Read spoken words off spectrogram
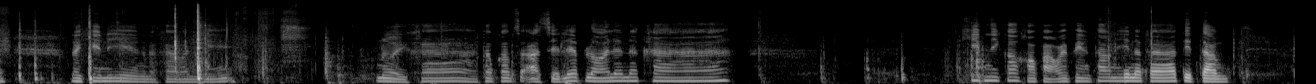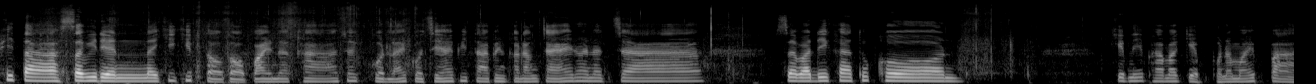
ได้แค่นี้เองนะคะวันนี้ เหนื่อยค่ะทำความสะอาดเสร็จเรียบร้อยแล้วนะคะ ลิปนี้ก็ขอฝากไว้เพียงเท่านี้นะคะ ติดตามพี่ตาสวีเดนในคลิปต่อต่อๆไปนะคะ ช่วยกดไลค์กดแชร์ให้พี่ตาเป็นกำลังใจให้ด้วยนะจ๊ะ สวัสดีค่ะทุกคน คลิปนี้พามาเก็บผลไม้ป่า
